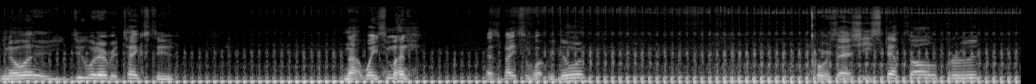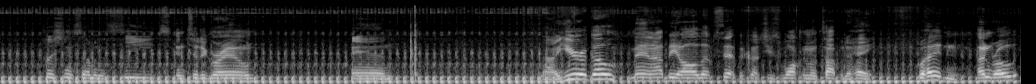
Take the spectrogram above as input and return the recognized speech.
you know what, you do whatever it takes to not waste money. That's basically what we're doing. Of course, as she steps all through it, pushing some of the seeds into the ground. And now a year ago, man, I'd be all upset because she's walking on top of the hay. Go ahead and unroll it.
